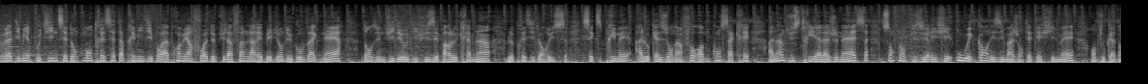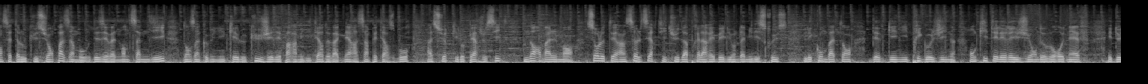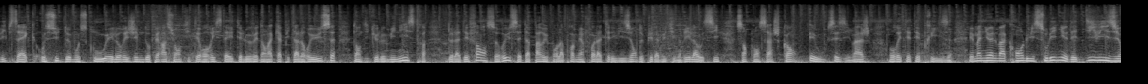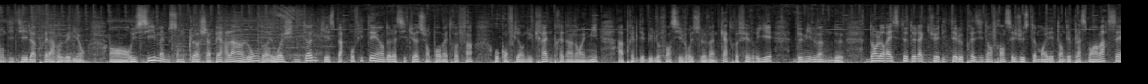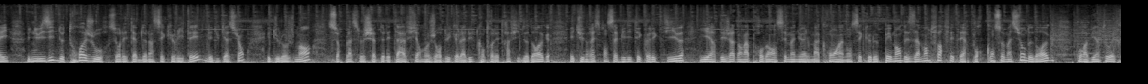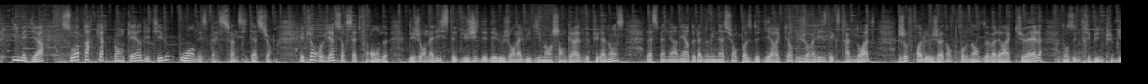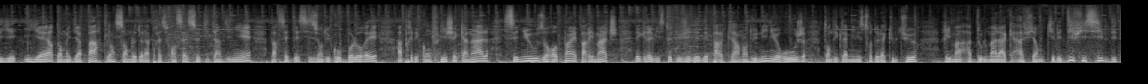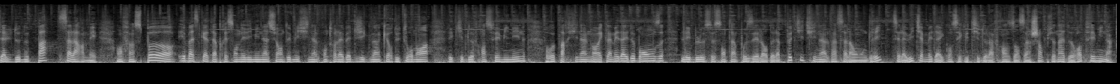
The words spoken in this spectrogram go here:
Vladimir Poutine s'est donc montré cet après-midi pour la première fois depuis la fin de la rébellion du groupe Wagner. Dans une vidéo diffusée par le Kremlin, le président russe s'exprimait à l'occasion d'un forum consacré à l'industrie et à la jeunesse, sans que l'on puisse vérifier où et quand les images ont été filmées. En tout cas, dans cette allocution, pas un mot des événements de samedi. Dans un communiqué, le QG des paramilitaires de Wagner à Saint-Pétersbourg assure qu'il opère, je cite, normalement. Sur le terrain, seule certitude après la rébellion de la milice russe, les combattants d'Evgeny Prigogine ont quitté les régions de Voronev et de Lipsek, au sud de Moscou, et le régime d'opération antiterroriste a été levé dans la capitale russe, tandis que le ministre de la Défense russe est apparu pour la première fois à la télévision depuis la mutinerie, là aussi, sans que l'on sache quand et où ces images auraient été prises. Emmanuel Macron lui souligne des divisions, dit-il, après la rébellion en Russie, même son cloche à Berlin, Londres et Washington, qui espère profiter hein, de la situation pour mettre fin au conflit en Ukraine près d'un an et demi après le début de l'offensive russe le 24 février 2022. Dans le reste de l'actualité, le président français, justement, il est en déplacement à Marseille une visite de trois jours sur les thèmes de l'insécurité, l'éducation et du logement. Sur place, le chef de l'État affirme aujourd'hui que la lutte contre les trafics de drogue est une responsabilité collective. Hier déjà dans la Provence, Emmanuel Macron a annoncé que le paiement des amendes forfaitaires pour consommation de drogue pourra bientôt être immédiat, soit par carte bancaire, dit-il, ou en espèces. Fin de citation. Et puis on revient sur cette fronde des journalistes du JDD, le journal du dimanche, en grève depuis l'annonce la semaine dernière de la nomination au poste de directeur du journaliste d'extrême droite Geoffroy Lejeune en provenance de Valeurs Actuelles. Dans une tribune publiée hier dans Mediapart. L'ensemble de la presse française se dit indigné par cette décision du groupe Bolloré après des conflits chez Canal, CNews, Europe 1 et Paris Match. Les grévistes du GDD parlent clairement d'une ligne rouge, tandis que la ministre de la Culture, Rima Abdul Malak, affirme qu'il est difficile, dit-elle, de ne pas s'alarmer. Enfin, sport et basket après son élimination en demi-finale contre la Belgique, vainqueur du tournoi, l'équipe de France féminine repart finalement avec la médaille de bronze. Les Bleus se sont imposés lors de la petite finale face à la Hongrie. C'est la huitième médaille consécutive de la France dans un championnat d'Europe féminin.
